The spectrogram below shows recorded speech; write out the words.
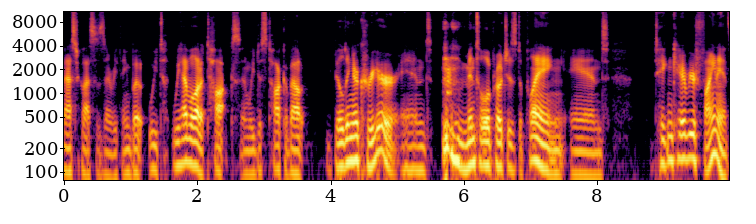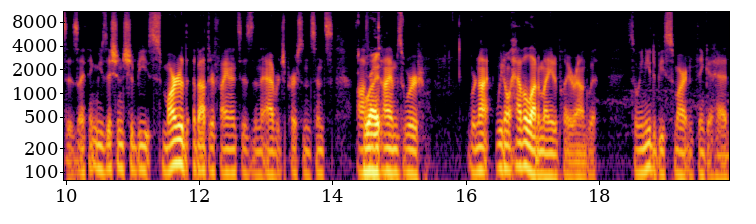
master classes and everything but we t- we have a lot of talks and we just talk about building a career and mental approaches to playing and taking care of your finances. I think musicians should be smarter about their finances than the average person since oftentimes right. we're we're not we don't have a lot of money to play around with. So we need to be smart and think ahead.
